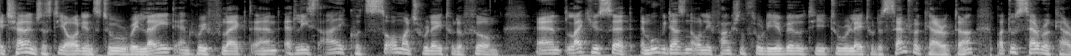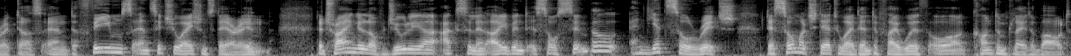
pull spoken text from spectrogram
It challenges the audience to relate and reflect, and at least I could so much relate to the film. And like you said, a movie doesn't only function through the ability to relate to the central character, but to several characters and the themes and situations they are in. The triangle of Julia, Axel, and Eivind is so simple and yet so rich. There's so much there to identify with or contemplate about.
